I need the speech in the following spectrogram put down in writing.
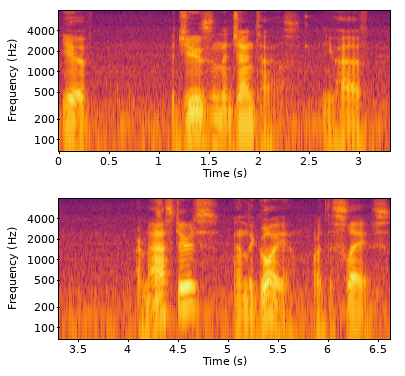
You have the Jews and the Gentiles. You have our masters and the Goyim, or the slaves.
